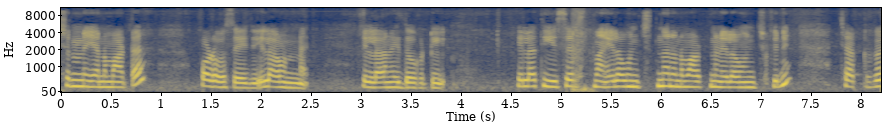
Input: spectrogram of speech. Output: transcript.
చిన్నవి అనమాట పొడవు సైజు ఇలా ఉన్నాయి. ఇలా ఇదొకటి ఇలా తీసేస్తున్నాను ఇలా ఉంచుతున్నాను అనమాట నేను ఇలా ఉంచుకుని చక్కగా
